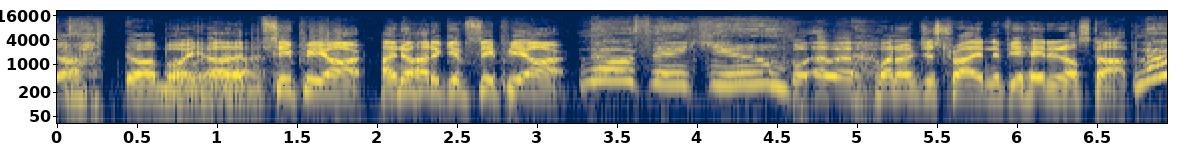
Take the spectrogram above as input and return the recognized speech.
Ugh, oh boy, uh. CPR. I know how to give CPR. No, thank you. Uh, uh, why don't I just try it, and if you hate it, I'll stop. No.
